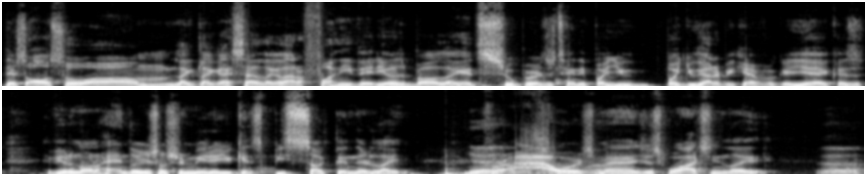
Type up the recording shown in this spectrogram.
there's also um like like I said like a lot of funny videos, bro. Like it's super entertaining, but you but you gotta be careful, cause yeah, because if you don't know how to handle your social media, you can be sucked in there like Yeah, for don't know, hours, man. just watching like Yeah,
